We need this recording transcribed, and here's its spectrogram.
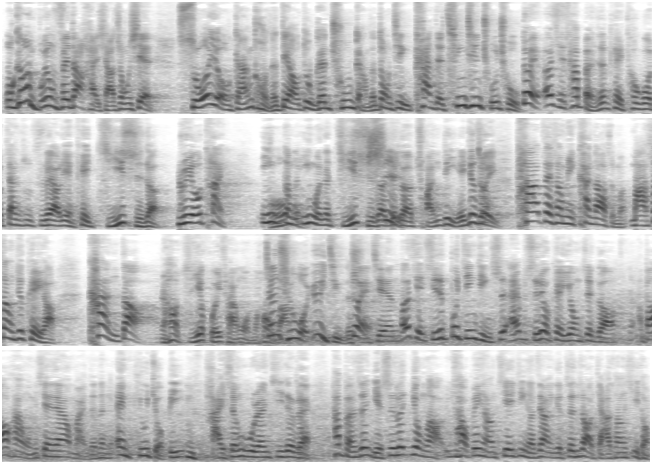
我根本不用飞到海峡中线，所有港口的调度跟出港的动静看得清清楚楚。对，而且它本身可以透过战术资料链，可以及时的 real time。英那个英文的及时的这个传递，也就是说他在上面看到什么，马上就可以哈看到，然后直接回传我们后方，争取我预警的时间。而且其实不仅仅是 F 十六可以用这个，哦包含我们现在要买的那个 MQ 九 B 海神无人机，对不对？它本身也是用了一套非常接近的这样一个征兆夹舱系统，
